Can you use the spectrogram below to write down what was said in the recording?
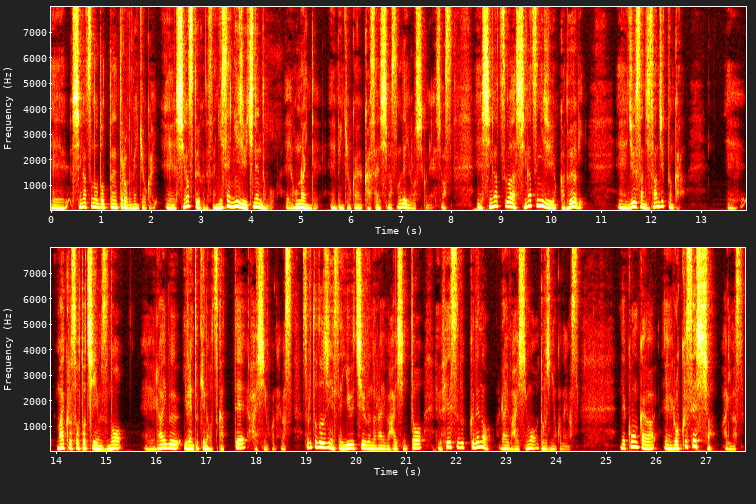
えー、4月のドットネットラブ勉強会。えー、4月というかですね、2021年度も、えー、オンラインで勉強会を開催しますのでよろしくお願いします。4月は4月24日土曜日、13時30分から、Microsoft Teams のライブイベント機能を使って配信を行います。それと同時にですね、YouTube のライブ配信と Facebook でのライブ配信も同時に行います。で、今回は6セッションあります。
